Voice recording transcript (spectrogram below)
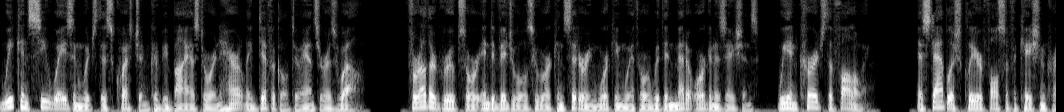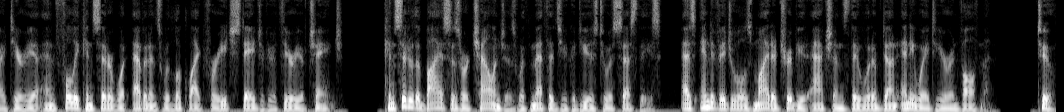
we can see ways in which this question could be biased or inherently difficult to answer as well. For other groups or individuals who are considering working with or within meta organizations, we encourage the following. Establish clear falsification criteria and fully consider what evidence would look like for each stage of your theory of change. Consider the biases or challenges with methods you could use to assess these, as individuals might attribute actions they would have done anyway to your involvement. 2.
